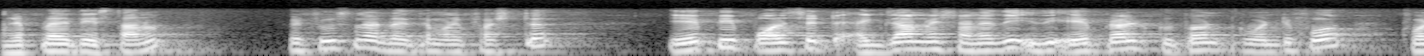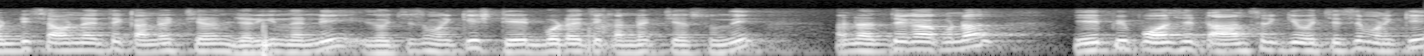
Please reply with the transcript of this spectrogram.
రిప్లై అయితే ఇస్తాను. మీరు చూసినట్లయితే మనకి ఫస్ట్ ఏపీ పాలిసెట్ ఎగ్జామినేషన్ అనేది ఇది April two thousand twenty four twenty seven అయితే కండక్ట్ చేయడం జరిగిందండి. ఇది వచ్చేసి మనకి స్టేట్ బోర్డ్ అయితే కండక్ట్ చేస్తుంది. అండ్ అంతేకాకుండా ఏపీ పాలిసెట్ ఆన్సర్కి వచ్చేసి మనకి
